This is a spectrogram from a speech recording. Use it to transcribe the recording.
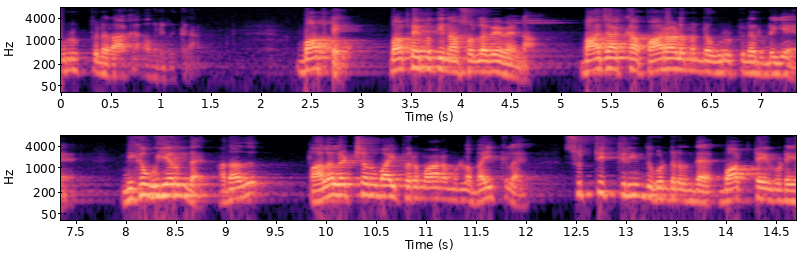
உறுப்பினராக அவர் இருக்கிறார். பாப்டே பாப்டே பத்தி நான் சொல்லவே வேண்டாம். பாஜக பாராளுமன்ற உறுப்பினருடைய மிக உயர்ந்த அதாவது பல லட்சம் ரூபாய் பெருமானம் உள்ள பைக்கில் சுற்றி திரிந்து கொண்டிருந்த பாப்டேவுடைய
